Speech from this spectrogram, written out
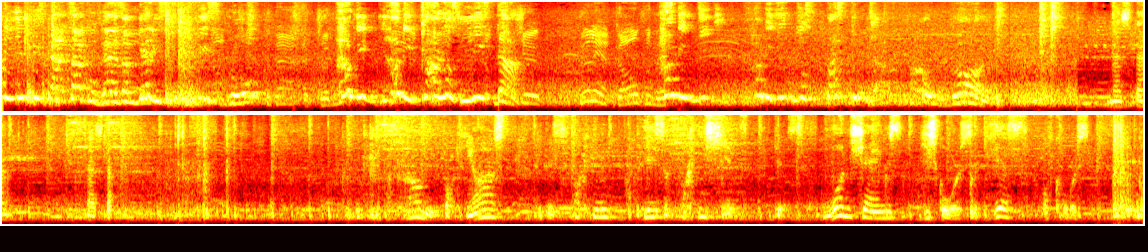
did you miss that tackle, guys? I'm getting so pissed, bro. How did how did Carlos miss that? Brilliant goal from How did he, how did he just pass to that? Oh god. That's that. That's that. I'll be fucking asked that this fucking piece of fucking shit gets one chance, he scores. Yes, of course. Oh.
